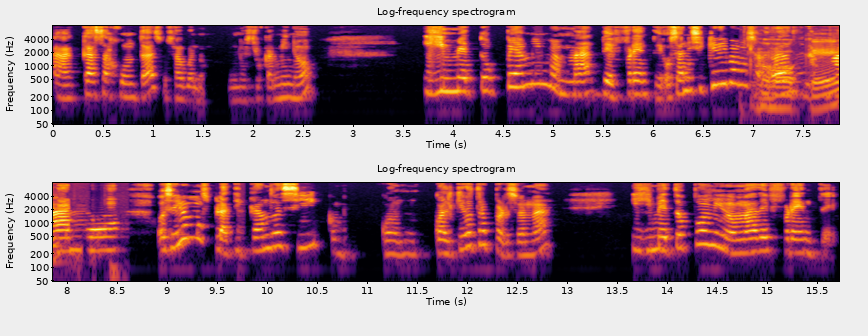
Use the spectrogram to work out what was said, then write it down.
a, casa juntas, o sea, bueno, en nuestro camino, y me topé a mi mamá de frente, o sea, ni siquiera íbamos a hablar de la mano, o sea, íbamos platicando así como con cualquier otra persona y me topo a mi mamá de frente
